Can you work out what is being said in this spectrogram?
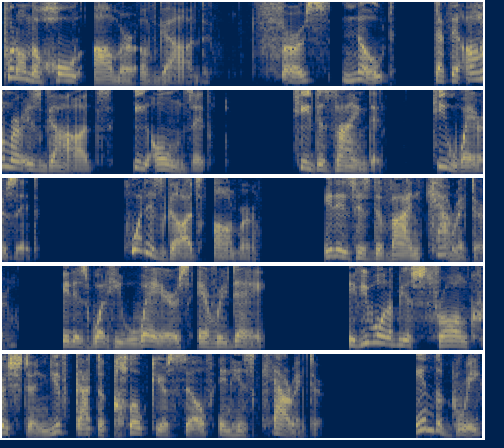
Put on the whole armor of God. First, note that the armor is God's. He owns it. He designed it. He wears it. What is God's armor? It is His divine character. It is what He wears every day. If you want to be a strong Christian, you've got to cloak yourself in His character. In the Greek,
